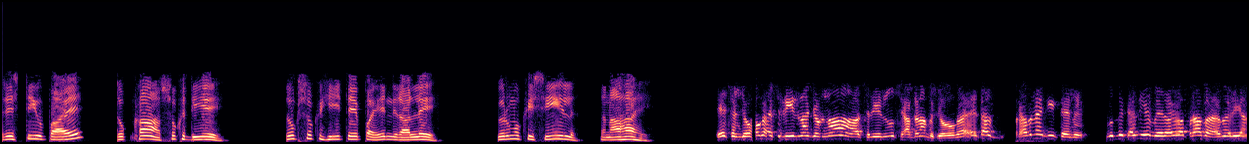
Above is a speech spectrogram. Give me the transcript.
ਸ੍ਰਿਸ਼ਟੀ ਉਪਾਏ, ਦੁੱਖਾਂ ਸੁਖ ਦੀਏ। ਦੁਖ ਸੁਖ ਹੀ ਤੇ ਭਏ ਨਿਰਾਲੇ। ਗੁਰਮੁਖੀ ਸੀਲ ਤਨਾਹਾ ਹੈ। ਇਹ ਸੰਜੋਗ ਹੈ ਸਰੀਰ ਨਾਲ ਜੁੜਨਾ, ਸਰੀਰ ਨੂੰ ਸਿਆਗਣਾ ਵਿਜੋਗ ਹੈ, ਇਹ ਤਾਂ ਪ੍ਰਭ ਨੇ ਕੀਤੇ ਨੇ। ਬੁੱਧ ਕਹਿੰਦੀ ਹੈ, ਮੇਰਾ ਜਿਹੜਾ ਪ੍ਰਭ ਹੈ ਮੇਰੀਆਂ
